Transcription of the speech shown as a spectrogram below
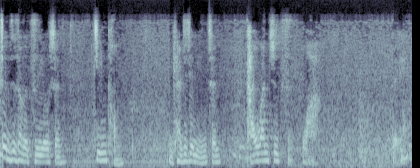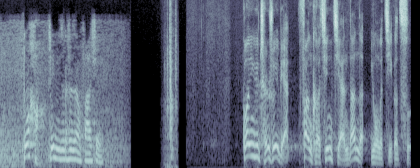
政治上的资优生，金童，你看这些名称，台湾之子，哇，对，多好，这些名字在身上发现。关于陈水扁，范可钦简单的用了几个词：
